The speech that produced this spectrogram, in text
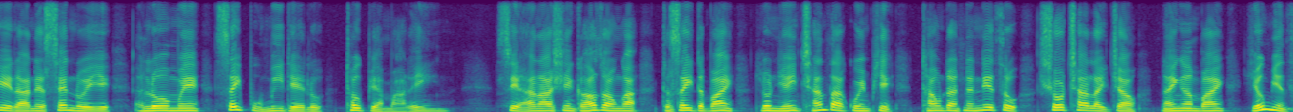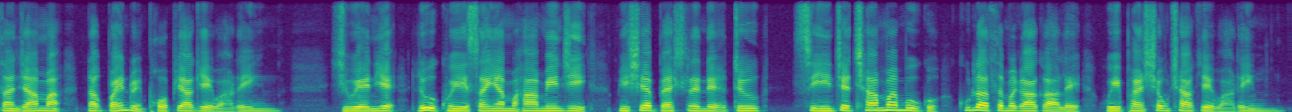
ခဲ့တာနဲ့ဆက်နွယ်ရေးအလွန်မင်းစိတ်ပူမိတယ်လို့ထုတ်ပြန်ပါတယ်။ဆီအာနာရှင်ခေါင်းဆောင်ကတစိမ့်တစ်ပိုင်းလွတ်ငင်းချမ်းသာခွင့်ဖြင့်ထောင်ဒဏ်နှစ်နှစ်သို့ရှော့ချလိုက်ကြောင်းနိုင်ငံပိုင်းရုပ်မြင်သံကြားမှနောက်ပိုင်းတွင်ဖော်ပြခဲ့ပါတယ်။ UN ရဲ့လူအခွင့်အရေးဆိုင်ရာမဟာမင်းကြီးမီရှယ်ဘက်ရှလက်နဲ့အတူစီရင်ချက်ချမှတ်မှုကိုကုလသမဂ္ဂကလည်းဝေဖန်ရှုံချခဲ့ပါတယ်။၎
